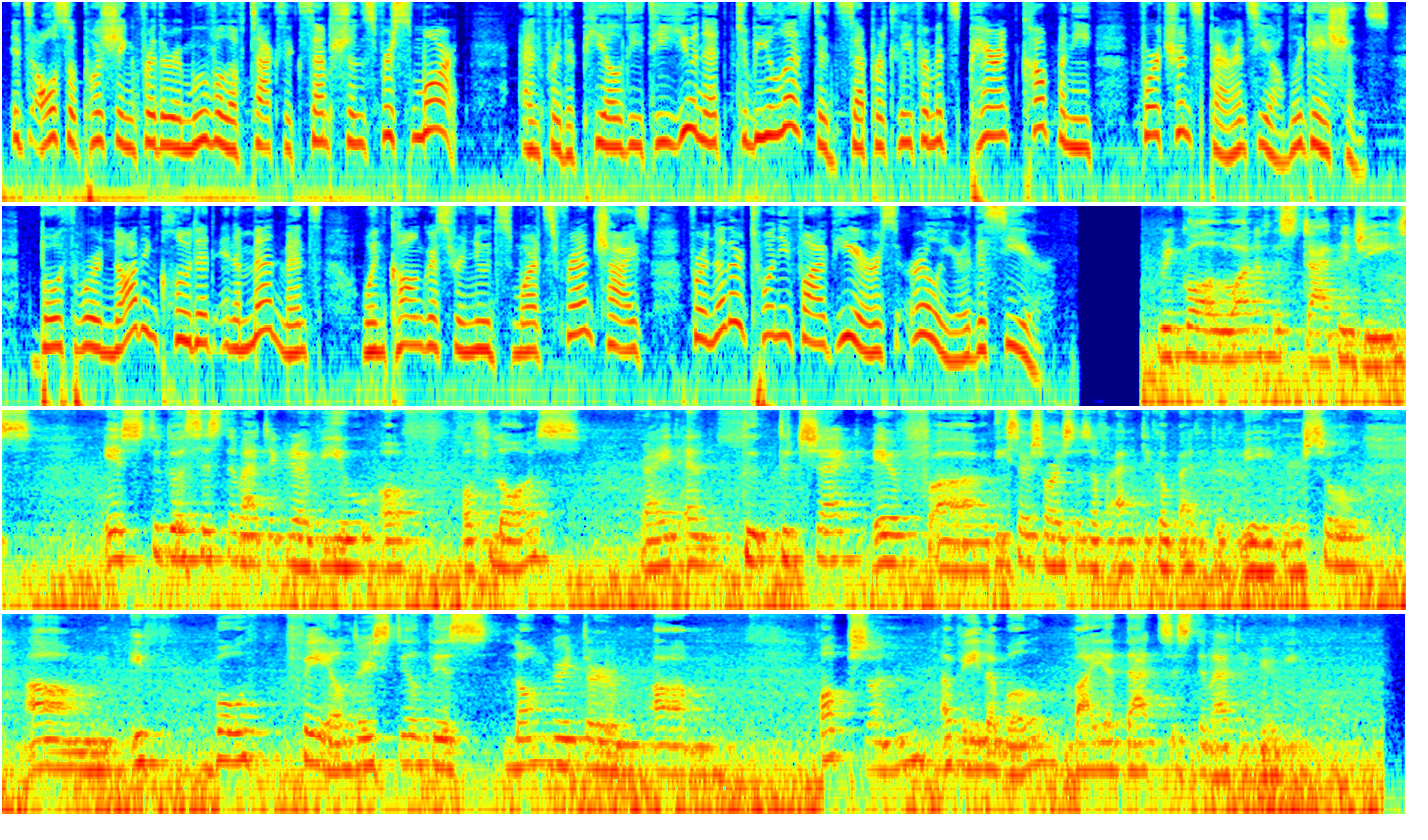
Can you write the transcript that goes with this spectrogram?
It's also pushing for the removal of tax exemptions for Smart and for the PLDT unit to be listed separately from its parent company for transparency obligations. Both were not included in amendments when Congress renewed Smart's franchise for another 25 years earlier this year recall one of the strategies is to do a systematic review of, of laws, right? And to, to check if uh, these are sources of anti-competitive behavior. So um, if both fail, there's still this longer term um, option available via that systematic review.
